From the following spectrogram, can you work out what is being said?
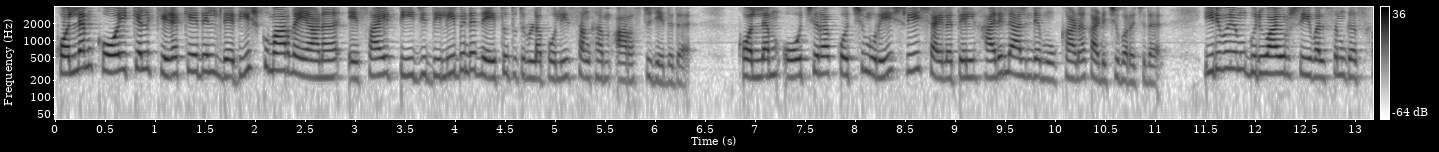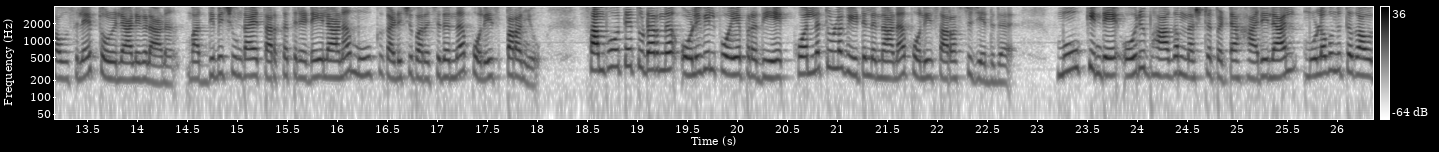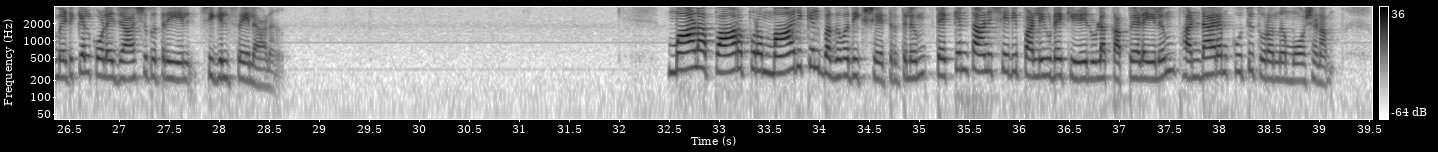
കൊല്ലം കോയിക്കൽ കിഴക്കേതിൽ രതീഷ് കുമാറിനെയാണ് എസ് ഐ ടി ജി ദിലീപിന്റെ നേതൃത്വത്തിലുള്ള പോലീസ് സംഘം അറസ്റ്റ് ചെയ്തത്. കൊല്ലം ഓച്ചിറ കൊച്ചുമുറി ശ്രീശൈലത്തിൽ ഹരിലാലിന്റെ മൂക്കാണ് കടിച്ചുപറിച്ചത്. ഇരുവരും ഗുരുവായൂർ ശ്രീ ശ്രീവത്സം ഗസ്റ്റ് ഹൌസിലെ തൊഴിലാളികളാണ്. മദ്യപിച്ചുണ്ടായ തർക്കത്തിനിടയിലാണ് മൂക്ക് കടിച്ചുപറിച്ചതെന്ന് പോലീസ് പറഞ്ഞു. സംഭവത്തെ തുടർന്ന് ഒളിവിൽ പോയ പ്രതിയെ കൊല്ലത്തുള്ള വീട്ടിൽ നിന്നാണ് പോലീസ് അറസ്റ്റ് ചെയ്തത്. മൂക്കിന്റെ ഒരു ഭാഗം നഷ്ടപ്പെട്ട ഹരിലാൽ മുളകുന്നത്തുകാവ് മെഡിക്കൽ കോളേജ് ആശുപത്രിയിൽ ചികിത്സയിലാണ്. മാള പാറപ്പുറം മാരിക്കൽ ഭഗവതി ക്ഷേത്രത്തിലും തെക്കൻ താണിശ്ശേരി പള്ളിയുടെ കീഴിലുള്ള കപ്പേളയിലും ഭണ്ഡാരം കുത്തി തുറന്ന് മോഷണം.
